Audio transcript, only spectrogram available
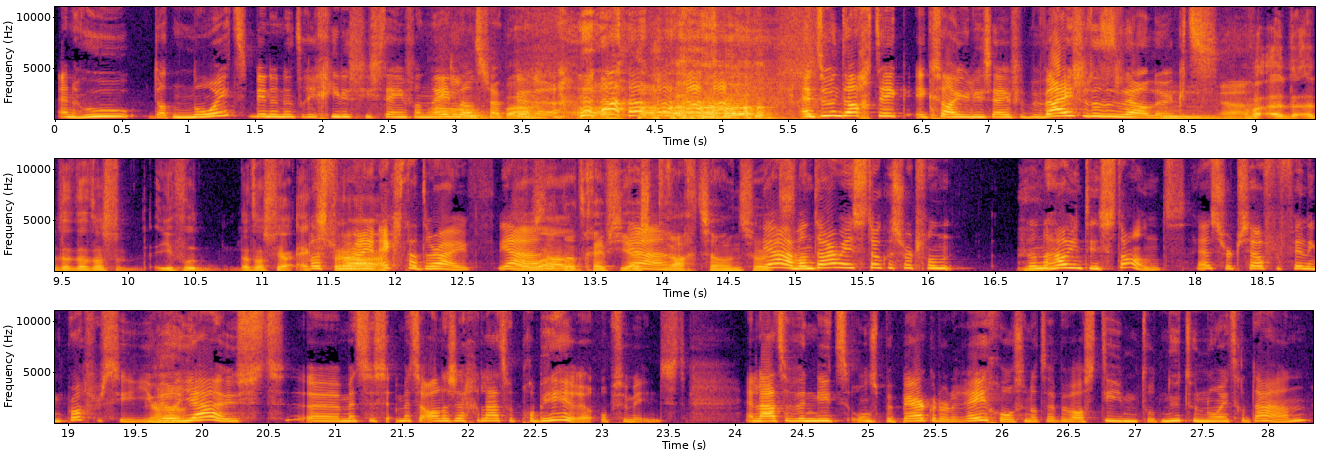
En hoe dat nooit binnen het rigide systeem van Nederland Oh, zou bah. kunnen. en toen dacht ik, ik zal jullie eens even bewijzen dat het wel lukt. Mm. Ja. Of, eh, dat, dat, dat was, je voelt, dat was voor jou Het extra... was voor mij een extra drive. Ja. Oh, Dus dat, dat geeft je juist Ja. kracht, zo'n soort... ja, want daarmee is het ook een soort van dan hou je het in stand. Hè? Een soort self-fulfilling prophecy. Je Ja. wil juist eh, met z'n met z'n allen zeggen, laten we proberen, op zijn minst. En laten we niet ons beperken door de regels. En dat hebben we als team tot nu toe nooit gedaan.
